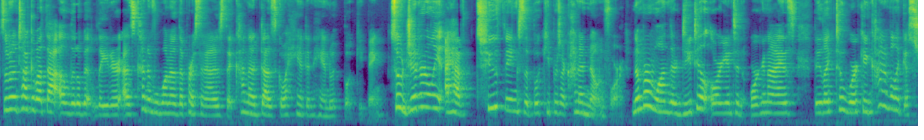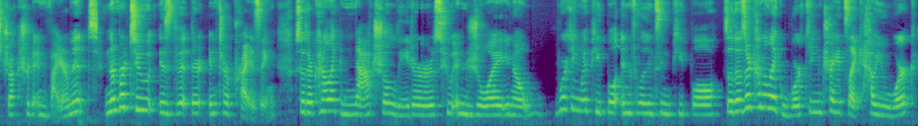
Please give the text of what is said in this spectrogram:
So I'm gonna talk about that a little bit later as kind of one of the personalities that kind of does go hand in hand with bookkeeping. So generally I have two things that bookkeepers are kind of known for. Number one, they're detail oriented and organized. They like to work in kind of like a structured environment. Number two is that they're enterprising. So they're kind of like natural leaders who enjoy, you know, working with people, influencing people. So those are kind of like working traits, like how you work.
